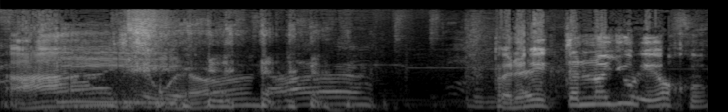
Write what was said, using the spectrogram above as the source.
Ah, weón. Ah, Pero es externo Yugi, ojo.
